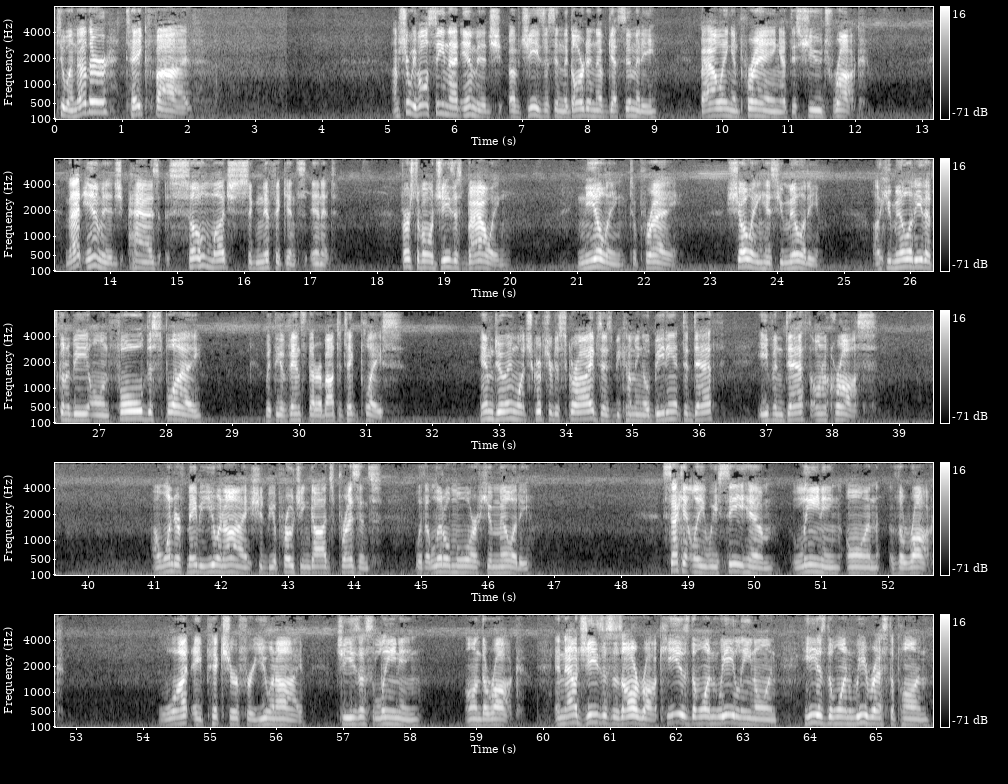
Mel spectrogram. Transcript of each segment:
to another Take Five. I'm sure we've all seen that image of Jesus in the Garden of Gethsemane bowing and praying at this huge rock. That image has so much significance in it. First of all, Jesus bowing, kneeling to pray, showing his humility. A humility that's going to be on full display with the events that are about to take place. Him doing what Scripture describes as becoming obedient to death, even death on a cross. I wonder if maybe you and I should be approaching God's presence with a little more humility. Secondly, we see him leaning on the rock. What a picture for you and I. Jesus leaning on the rock. And now Jesus is our rock. He is the one we lean on. He is the one we rest upon.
